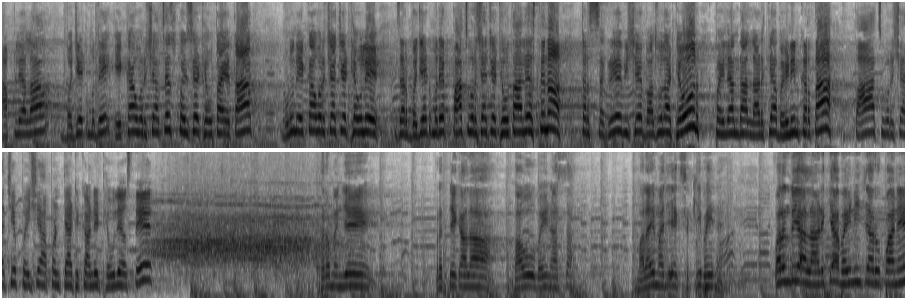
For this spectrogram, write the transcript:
आपल्याला बजेटमध्ये एका वर्षाचेच पैसे ठेवता येतात. म्हणून एका वर्षाचे ठेवले. जर बजेटमध्ये पाच वर्षाचे ठेवता आले असते ना तर सगळे विषय बाजूला ठेवून पहिल्यांदा लाडक्या बहिणींकरता पाच वर्षाचे पैसे आपण त्या ठिकाणी ठेवले असते. खरं म्हणजे प्रत्येकाला भाऊ बहीण असतात. मलाही माझी एक सखी बहीण आहे. परंतु या लाडक्या बहिणीच्या रूपाने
